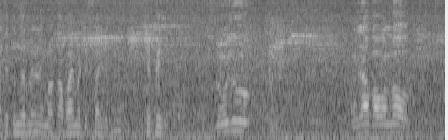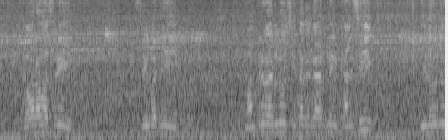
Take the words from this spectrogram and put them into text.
అతి తొందరలోనే మాకు అపాయింట్మెంట్ ఇస్తా అని చెప్పి చెప్పింది. రోజు ప్రజాభవన్లో గౌరవ శ్రీ శ్రీమతి మంత్రివర్లు సీతక్క గారిని కలిసి ఈరోజు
